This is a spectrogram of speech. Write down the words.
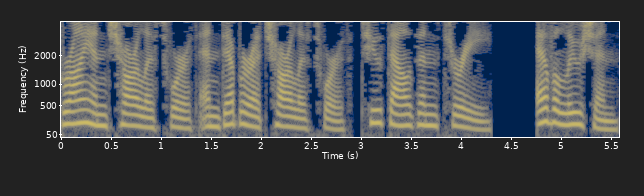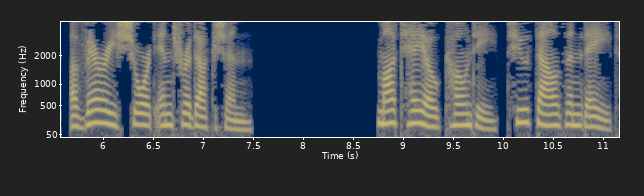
Brian Charlesworth and Deborah Charlesworth 2003. Evolution, A Very Short Introduction. Matteo Conti 2008.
